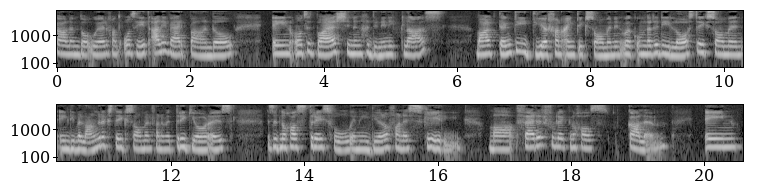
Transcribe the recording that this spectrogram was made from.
kalm daaroor want ons het al die werk behandel en ons het baie hersiening gedoen in die klas. Maar ek dink die idee van eindeksamen en ook omdat dit die laaste eksamen en die belangrikste eksamen van 'n matriekjaar is, is dit nogal stresvol en die idee daarvan is scary. Maar verder voel ek nogal kalm. En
